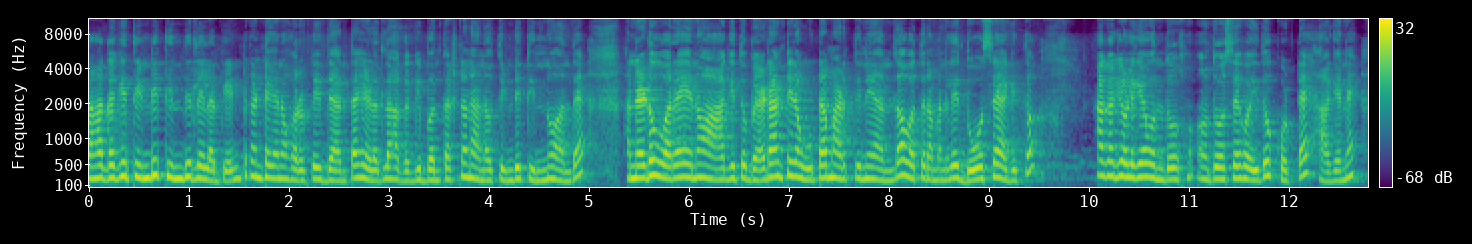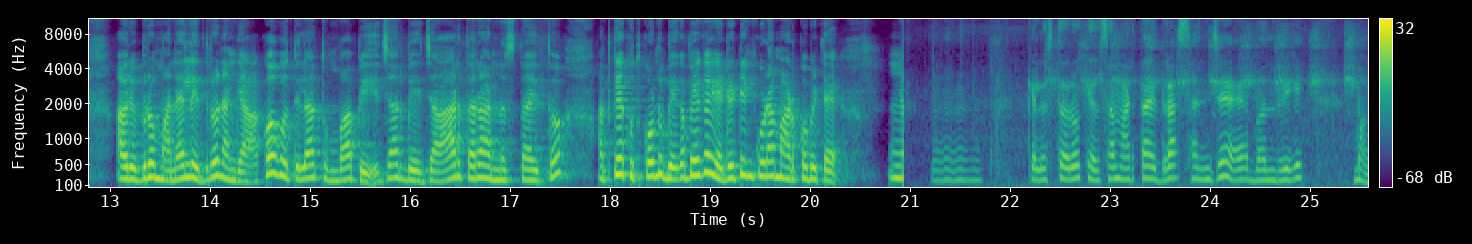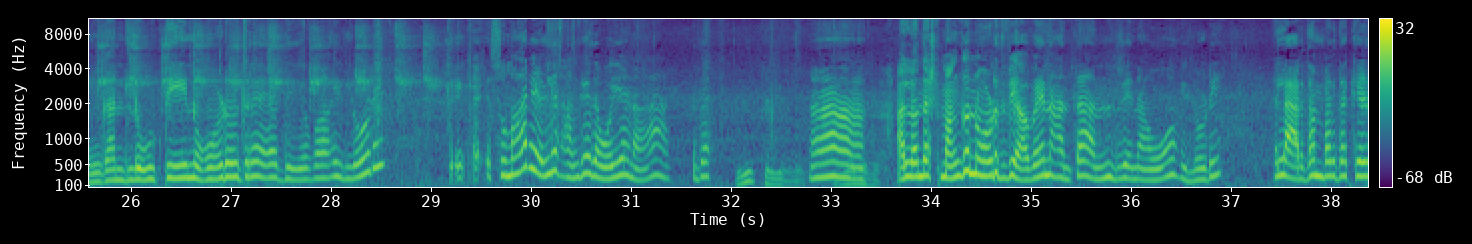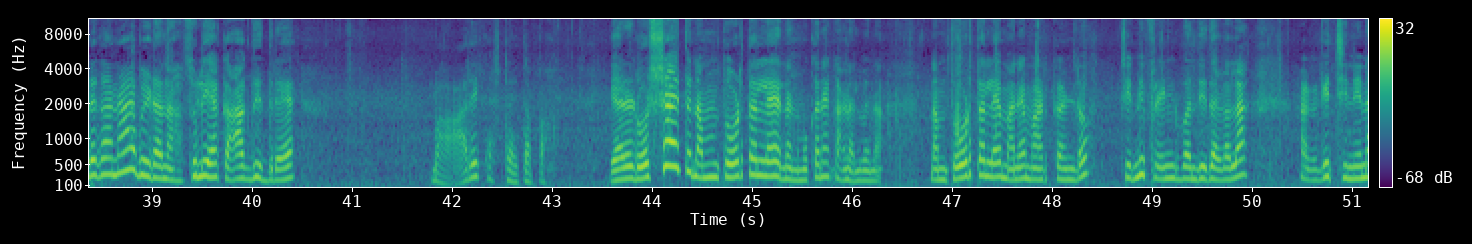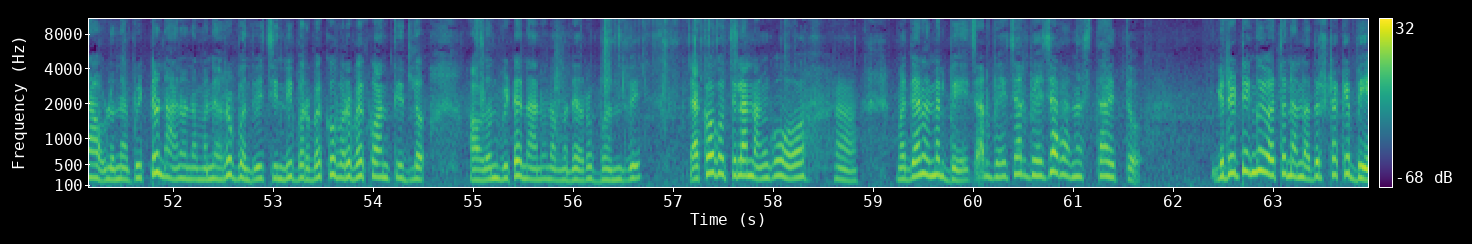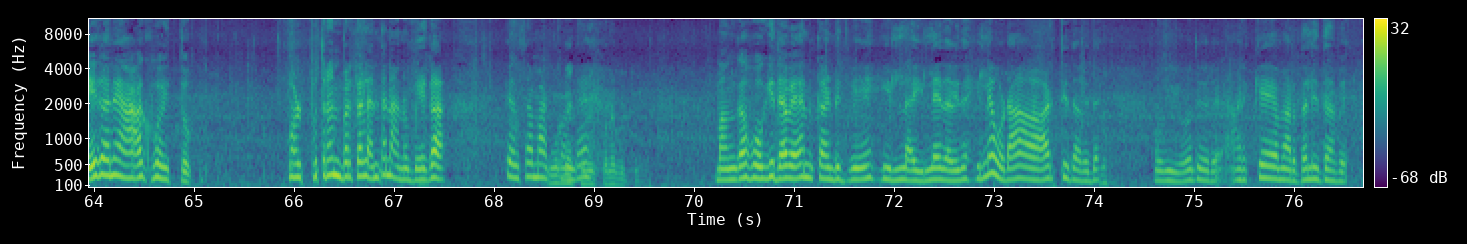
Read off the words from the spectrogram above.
ಹಾಗಾಗಿ ತಿಂಡಿ ತಿಂದಿರಲಿಲ್ಲ. ಅದು ಎಂಟು ಗಂಟೆಗೇನೋ ಹೊರಟಿದ್ದೆ ಅಂತ ಹೇಳಿದ್ಲು. ಹಾಗಾಗಿ ಬಂದ ತಕ್ಷಣ ನಾನು ತಿಂಡಿ ತಿನ್ನು ಅಂದೆ. ಹನ್ನೆರಡೂವರೆ ಏನೋ ಆಗಿತ್ತು. ಬೇಡ ಆಂಟಿ ನಾನು ಊಟ ಮಾಡ್ತೀನಿ ಅಂದ್ಲು. ಅವತ್ತು ನಮ್ಮ ಮನೇಲಿ ದೋಸೆ ಆಗಿತ್ತು. ಹಾಗಾಗಿ ಅವಳಿಗೆ ಒಂದು ದೋಸೆ ಹೊಯ್ದು ಕೊಟ್ಟೆ. ಹಾಗೆಯೇ ಅವರಿಬ್ಬರು ಮನೇಲಿದ್ದರು ನನಗೆ ಯಾಕೋ ಗೊತ್ತಿಲ್ಲ. ತುಂಬ ಬೇಜಾರು ಬೇಜಾರು ಥರ ಅನ್ನಿಸ್ತಾ ಇತ್ತು. ಅದಕ್ಕೆ ಕುತ್ಕೊಂಡು ಬೇಗ ಬೇಗ ಎಡಿಟಿಂಗ್ ಕೂಡ ಮಾಡ್ಕೊಬಿಟ್ಟೆ. ಕೆಲಸದವರು ಕೆಲಸ ಮಾಡ್ತಾ ಇದ್ರ. ಸಂಜೆ ಬಂದ್ವಿ. ಮಂಗನ್ ಲೂಟಿ ನೋಡಿದ್ರೆ ದೇವ ಇಲ್ಲಿ ನೋಡಿ. ಸುಮಾರು ಎಳ್ನೀರು ಹಂಗೆ ಇದೆ ಒಯ್ಯೋಣ. ಇದೆ. ಹಾಂ ಅಲ್ಲೊಂದಷ್ಟು ಮಂಗ ನೋಡಿದ್ವಿ ಅವೇನ ಅಂತ ಅಂದ್ವಿ ನಾವು. ಇಲ್ಲಿ ನೋಡಿ ಎಲ್ಲ ಅರ್ಧಂಬರ್ಧ ಕೆಡಗನ ಬಿಡೋಣ ಸುಲಿಯಕ್ಕೆ ಆಗದಿದ್ರೆ ಭಾರಿ ಕಷ್ಟ ಆಯ್ತಪ್ಪ. ಎರಡು ವರ್ಷ ಆಯಿತು ನಮ್ಮ ತೋಟದಲ್ಲೇ ನನ್ನ ಮುಖನೇ ಕಾಣಲ್ವೇನ. ನಮ್ಮ ತೋಟದಲ್ಲೇ ಮನೆ ಮಾಡ್ಕೊಂಡು ಚಿನ್ನಿ ಫ್ರೆಂಡ್ ಬಂದಿದ್ದಾಳಲ್ಲ ಹಾಗಾಗಿ ಚಿನ್ನಿನ ಅವಳನ್ನ ಬಿಟ್ಟು ನಾನು ನಮ್ಮ ಮನೆಯವರು ಬಂದ್ವಿ. ಚಿನ್ನಿ ಬರಬೇಕು ಬರಬೇಕು ಅಂತಿದ್ಲು. ಅವಳನ್ನ ಬಿಟ್ಟು ನಾನು ನಮ್ಮ ಮನೆಯವರು ಬಂದ್ವಿ. ಯಾಕೋ ಗೊತ್ತಿಲ್ಲ ನನಗೂ ಮೇಲೆ ಬೇಜಾರು ಬೇಜಾರು ಬೇಜಾರು ಅನ್ನಿಸ್ತಾ ಇತ್ತು. ಎಡಿಟಿಂಗು ಇವತ್ತು ನನ್ನ ಅದೃಷ್ಟಕ್ಕೆ ಬೇಗನೆ ಆಗೋಯ್ತು ಅವಳು ಪುತ್ರನ ಬರ್ತಾಳೆ ಅಂತ ನಾನು ಬೇಗ ಕೆಲಸ ಮಾಡಿಕೊಂಡೆ. ಮಂಗ ಹೋಗಿದ್ದಾವೆ ಅಂದ್ಕೊಂಡಿದ್ವಿ ಇಲ್ಲ ಇಲ್ಲೇ ಇದಾವೆ ಇದೆ ಇಲ್ಲೇ ಓಡಾಡ್ತಿದ್ದಾವೆ. ಇದೆ. ಅಯ್ಯೋ ದೇವ್ರೆ ಅಡಿಕೆ ಮರದಲ್ಲಿದ್ದಾವೆ.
